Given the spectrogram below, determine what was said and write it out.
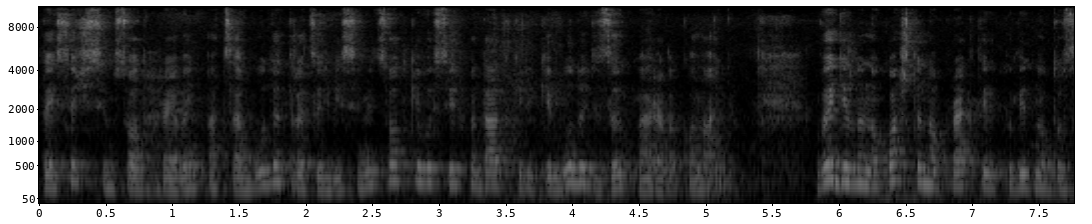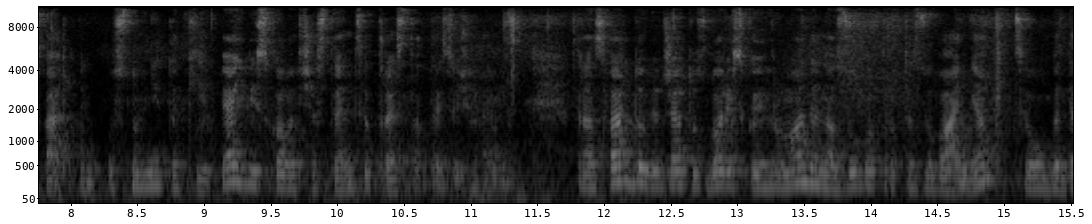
тисяч 700 гривень, а це буде 38% усіх видатків, які будуть з перевиконанням. Виділено кошти на проекти відповідно до звернень. Основні такі: 5 військових частин це 300 тисяч гривень. Трансфер до бюджету Зборівської громади на зубопротезування це УБД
